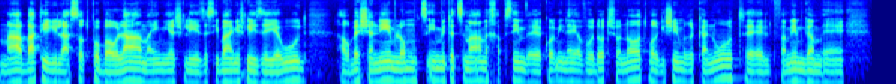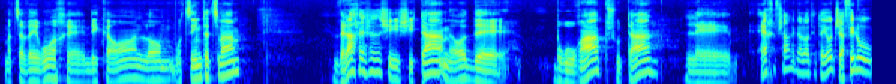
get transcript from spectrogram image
מה באתי לעשות פה בעולם, האם יש לי איזה סיבה, האם יש לי איזה ייעוד. הרבה שנים לא מוצאים את עצמם, מחפשים בכל מיני עבודות שונות, מרגישים רקנות, אה, לפעמים גם אה, מצבי רוח, אה, דיכאון, לא מוצאים את עצמם. ולך יש איזושהי שיטה מאוד ברורה, פשוטה, לאיך אפשר לגלות את הייעוד, שאפילו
